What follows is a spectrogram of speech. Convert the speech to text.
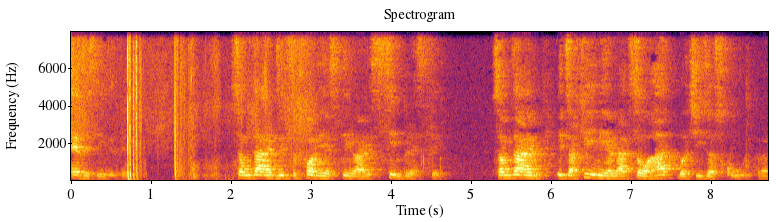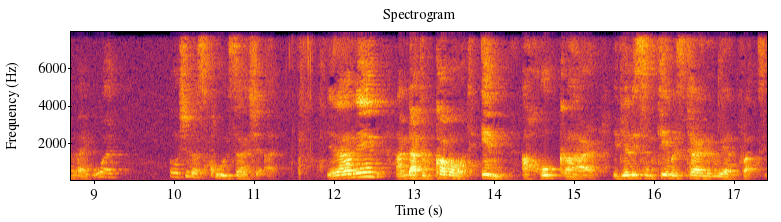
Everything you think. Sometimes it's the funniest thing or the simplest thing. Sometimes it's a female that's so hot, but she's just cool. And I'm like, what? Oh, she just cool, son. She hot. You know what I mean? And that would come out in a hook or if you listen, tables turning way and Foxy.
